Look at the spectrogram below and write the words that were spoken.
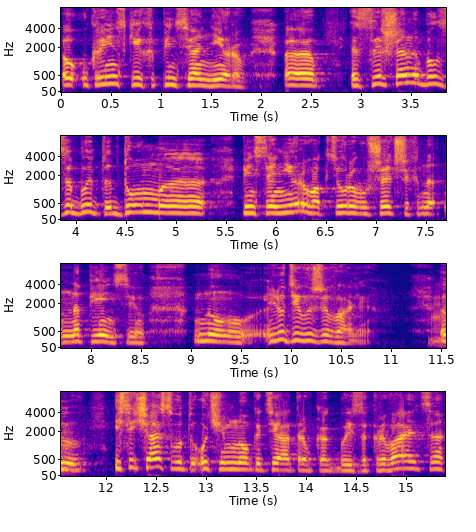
украинских пенсионеров. Совершенно был забыт дом пенсионеров, актеров, ушедших на, на пенсию. Ну, люди выживали. Э, И сейчас вот очень много театров как бы и закрывается,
